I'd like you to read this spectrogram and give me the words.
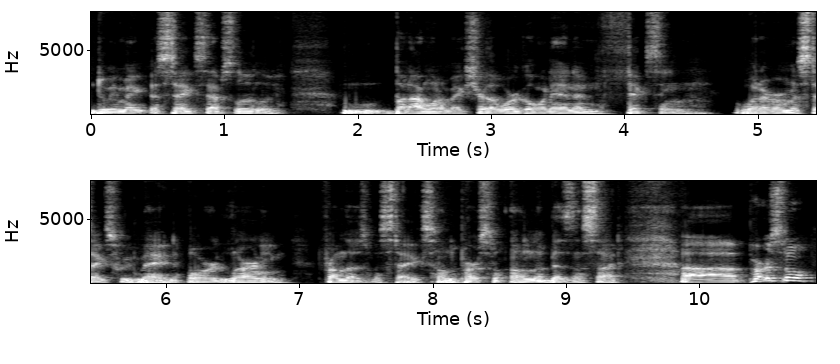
Do we make mistakes? Absolutely. But I want to make sure that we're going in and fixing whatever mistakes we've made or learning from those mistakes on the personal on the business side. Uh, personal,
